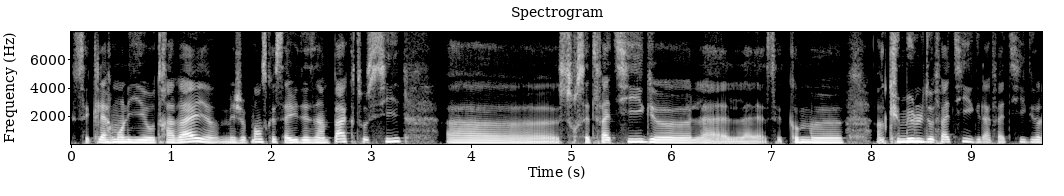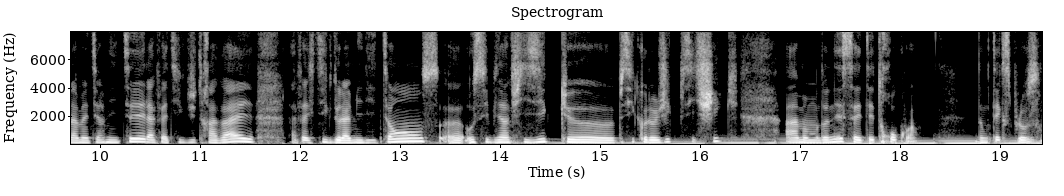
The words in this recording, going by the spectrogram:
c'est clairement lié au travail, mais je pense que ça a eu des impacts aussi euh, sur cette fatigue. Euh, la, la, c'est comme euh, un cumul de fatigue, la fatigue de la maternité, la fatigue du travail, la fatigue de la militance, euh, aussi bien physique que psychologique, psychique. À un moment donné, ça a été trop, quoi. Donc t'exploses.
